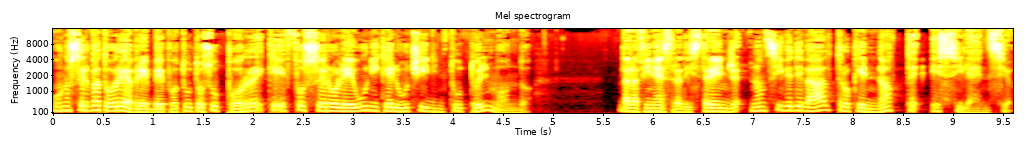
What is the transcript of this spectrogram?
Un osservatore avrebbe potuto supporre che fossero le uniche luci in tutto il mondo. Dalla finestra di Strange non si vedeva altro che notte e silenzio.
